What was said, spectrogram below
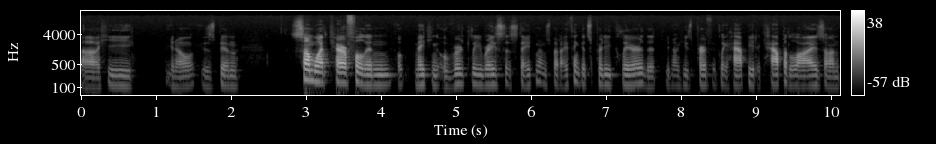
Uh, he, you know, has been somewhat careful in making overtly racist statements, but I think it's pretty clear that, you know, he's perfectly happy to capitalize on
